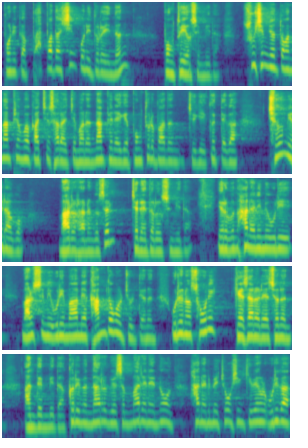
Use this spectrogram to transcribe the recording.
보니까 빳빳한 신권이 들어있는 봉투였습니다. 수십 년 동안 남편과 같이 살았지만 남편에게 봉투를 받은 적이 그때가 처음이라고 말을 하는 것을 전해 들었습니다. 여러분, 하나님이 우리 말씀이 우리 마음에 감동을 줄 때는 우리는 손익 계산을 해서는 안 됩니다. 그러면 나를 위해서 마련해 놓은 하나님의 좋으신 기획을 우리가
